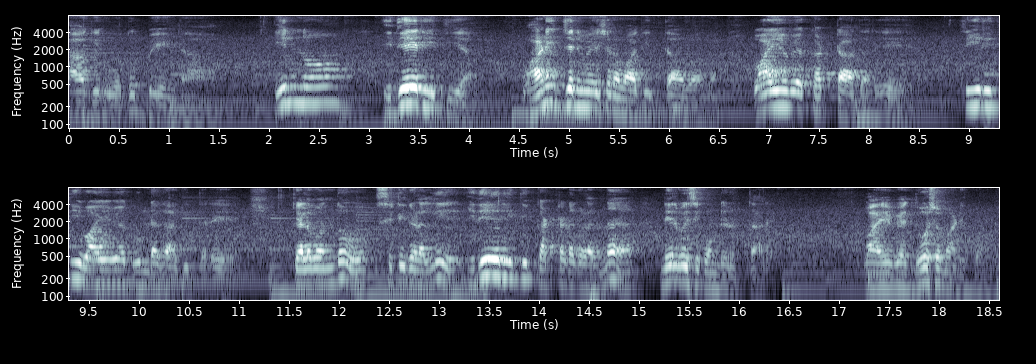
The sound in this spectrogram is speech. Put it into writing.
ಆಗಿರುವುದು ಬೇಡ. ಇನ್ನು ಇದೇ ರೀತಿಯ ವಾಣಿಜ್ಯ ನಿವೇಶನವಾಗಿದ್ದಾವಾಗ ವಾಯವ್ಯ ಕಟ್ಟಾದರೆ ಈ ರೀತಿ ವಾಯುವ್ಯ ಗುಂಡಗಾಗಿದ್ದರೆ ಕೆಲವೊಂದು ಸಿಟಿಗಳಲ್ಲಿ ಇದೇ ರೀತಿ ಕಟ್ಟಡಗಳನ್ನು ನಿರ್ಮಿಸಿಕೊಂಡಿರುತ್ತಾರೆ. ವಾಯವ್ಯ ದೋಷ ಮಾಡಿಕೊಂಡು.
